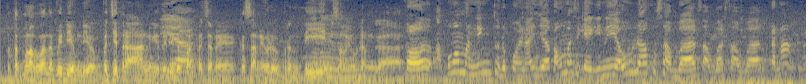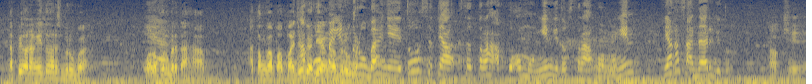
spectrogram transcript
tetap melakukan tapi diam-diam pencitraan gitu di Iya. depan pacarnya kesannya udah berhenti misalnya udah enggak kalau aku mah mending to the point aja kamu masih kayak gini ya udah aku sabar sabar sabar. Karena tapi orang itu harus berubah walaupun Iya. bertahap atau nggak apa-apa juga aku dia nggak berubah. berubahnya itu setiap setelah aku omongin gitu setelah aku omongin dia akan sadar gitu. Oke.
